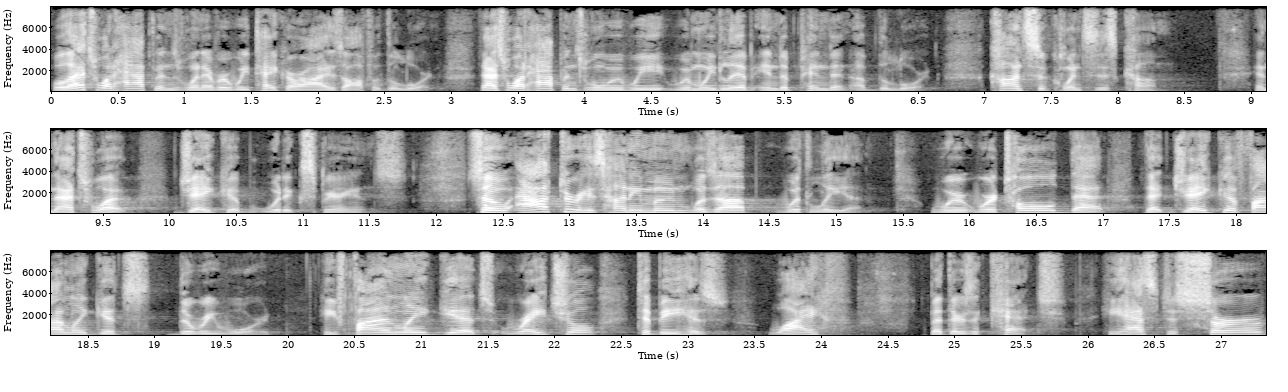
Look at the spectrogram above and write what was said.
Well, that's what happens whenever we take our eyes off of the Lord. That's what happens when we, we, when we live independent of the Lord. Consequences come. And that's what Jacob would experience. So after his honeymoon was up with Leah, we're, we're told that, that Jacob finally gets the reward. He finally gets Rachel to be his wife, but there's a catch. He has to serve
